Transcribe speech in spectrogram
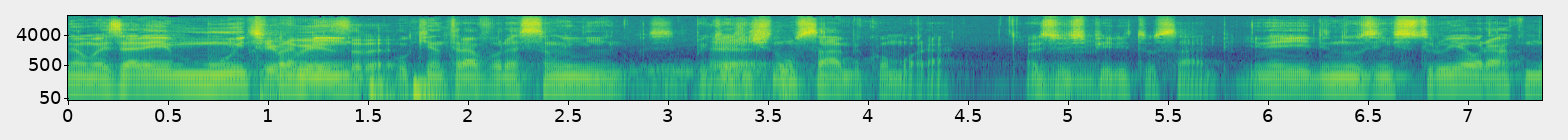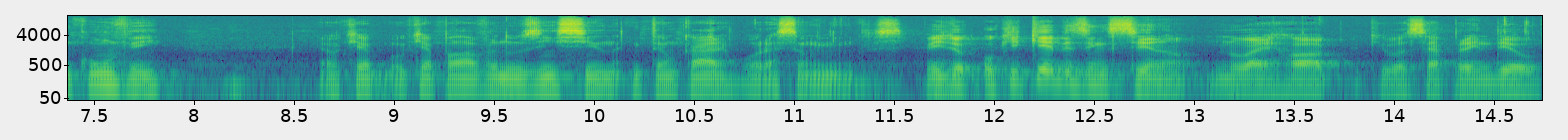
Não, mas era muito tipo para mim né? o que entrava oração em línguas. Porque é. a gente não sabe como orar, mas uhum. o Espírito sabe. E ele nos instrui a orar como convém. É o que a, o que a palavra nos ensina. Então, cara, oração em línguas. O que, que eles ensinam no iHop que você aprendeu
